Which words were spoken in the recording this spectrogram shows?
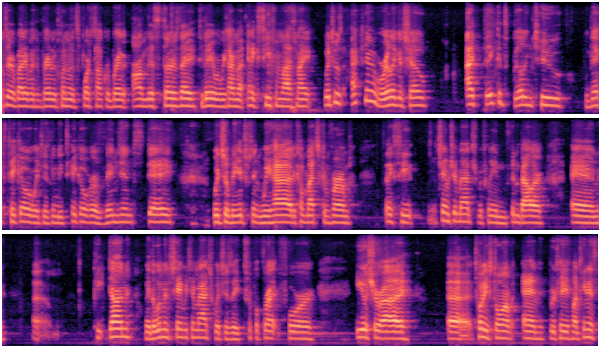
What's everybody? With Brandon Quinn with Sports Talk with Brandon on this Thursday. Today, we're talking about NXT from last night, which was actually a really good show. I think it's building to the next takeover, which is going to be Takeover Vengeance Day, which will be interesting. We had a couple matches confirmed. NXT Championship match between Finn Balor and um, Pete Dunne. We had the Women's Championship match, which is a triple threat for Io Shirai, uh, Toni Storm, and Mercedes Martinez.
